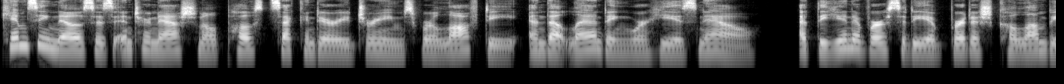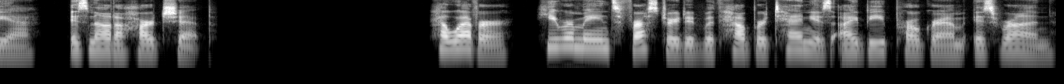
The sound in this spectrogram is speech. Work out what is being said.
Kimsey knows his international post secondary dreams were lofty and that landing where he is now, at the University of British Columbia, is not a hardship. However, he remains frustrated with how Britannia's IB program is run.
